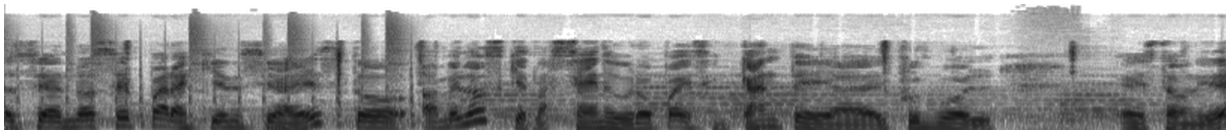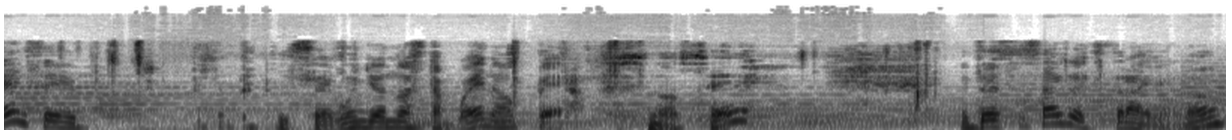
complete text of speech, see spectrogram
o sea, no sé para quién sea esto, a menos que la sea en Europa les encante el fútbol estadounidense. Según yo no es tan bueno, pero pues, no sé. Entonces es algo extraño, ¿no?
